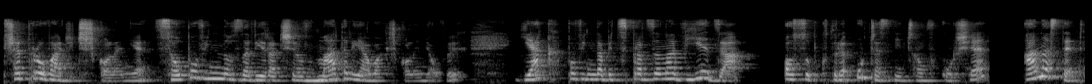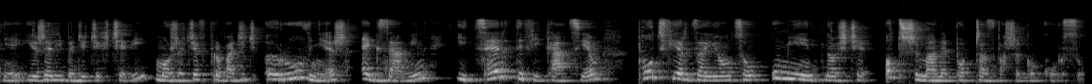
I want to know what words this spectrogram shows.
przeprowadzić szkolenie, co powinno zawierać się w materiałach szkoleniowych, jak powinna być sprawdzana wiedza osób, które uczestniczą w kursie, a następnie, jeżeli będziecie chcieli, możecie wprowadzić również egzamin i certyfikację potwierdzającą umiejętności otrzymane podczas waszego kursu.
